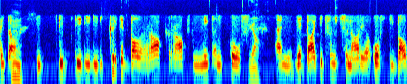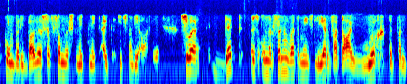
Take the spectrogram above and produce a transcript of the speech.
uithaal hmm. die die die die die die cricketbal raak raak net aan die kolf ja en weet daai tipe van scenario of die bal kom by die bowler se vingers net net uit iets van die aard so dit is ondervinding wat 'n mens leer wat daai hoogtepunt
